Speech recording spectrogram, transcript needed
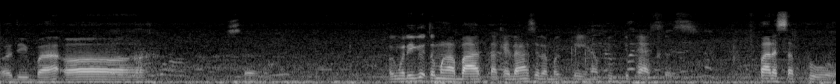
O diba? Oh. So, pag maligo itong mga bata, kailangan sila mag-pay ng 50 pesos para sa pool.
